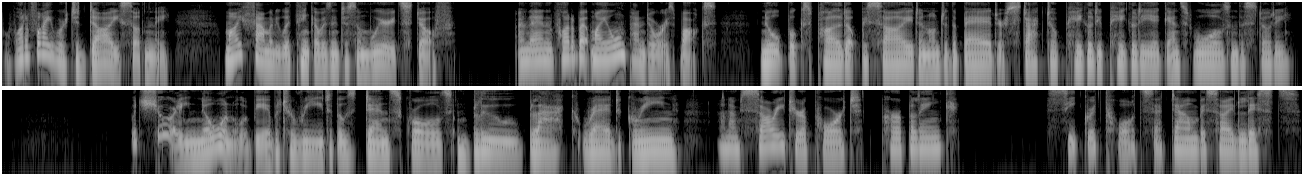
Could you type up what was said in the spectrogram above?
But what if I were to die suddenly? My family would think I was into some weird stuff. And then what about my own Pandora's box? Notebooks piled up beside and under the bed or stacked up higgledy piggledy against walls in the study. But surely no one would be able to read those dense scrawls in blue, black, red, green, and I'm sorry to report, purple ink. Secret thoughts set down beside lists.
